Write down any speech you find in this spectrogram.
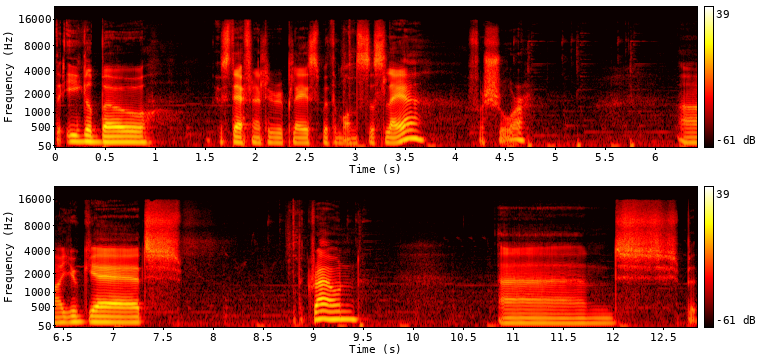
the Eagle Bow, is definitely replaced with the Monster Slayer, for sure. Uh, you get the crown and the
